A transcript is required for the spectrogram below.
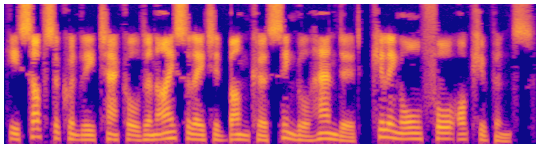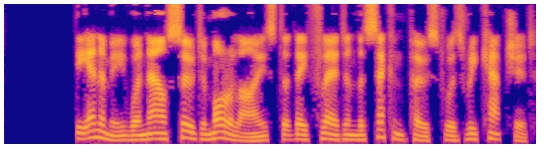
He subsequently tackled an isolated bunker single-handed, killing all four occupants. The enemy were now so demoralized that they fled and the second post was recaptured.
